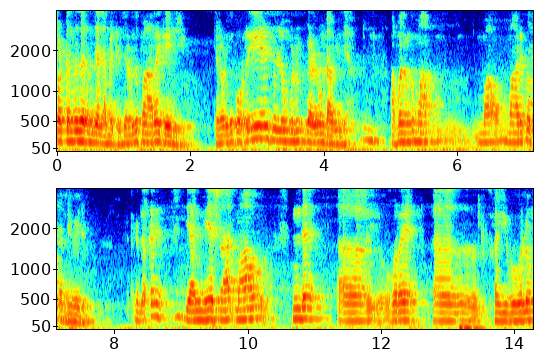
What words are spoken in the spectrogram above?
പെട്ടെന്ന് തരം ചെല്ലാൻ പറ്റും. ചിലത് പാറയൊക്കെ ആയിരിക്കും. ചിലടത്ത് കുറേ ചെല്ലുമ്പോഴും വെള്ളം ഉണ്ടാവില്ല. അപ്പോൾ നമുക്ക് മാറിക്കൊത്തേണ്ടി വരും. ഇതൊക്കെ ഈ അന്വേഷണാത്മാവിന്റെ കുറേ കഴിവുകളും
